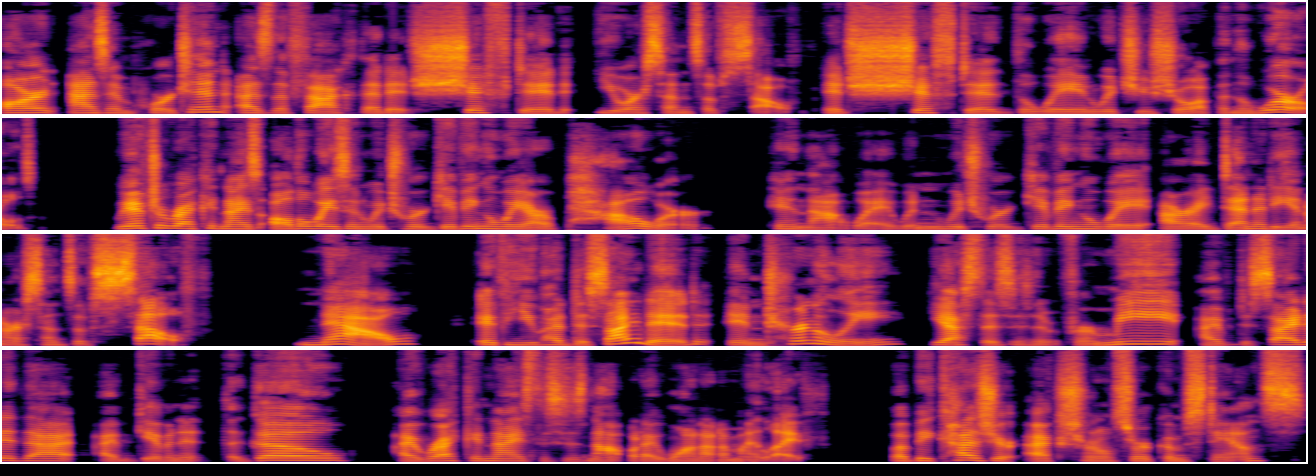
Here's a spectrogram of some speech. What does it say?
aren't as important as the fact that it shifted your sense of self. It shifted the way in which you show up in the world. We have to recognize all the ways in which we're giving away our power in that way, in which we're giving away our identity and our sense of self. Now, if you had decided internally, yes, this isn't for me, I've decided that, I've given it the go, I recognize this is not what I want out of my life. But because your external circumstance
